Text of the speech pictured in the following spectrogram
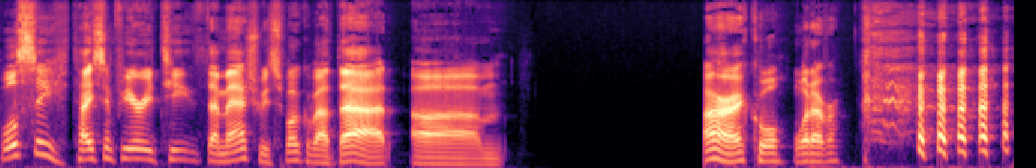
we'll see. Tyson Fury teased that match. We spoke about that. Um, all right, cool, whatever.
